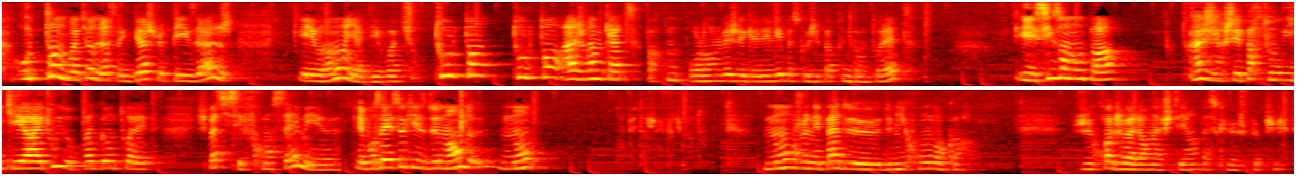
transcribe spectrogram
autant de voitures, déjà ça gâche le paysage. Et vraiment, il y a des voitures tout le temps, tout le temps, H24. Par contre, pour l'enlever, j'ai galéré parce que j'ai pas pris de gants de toilette. Et s'ils en ont pas, en tout cas, j'ai cherché partout, Ikea et tout, ils ont pas de gants de toilette. Je sais pas si c'est français, mais. Euh... Et pour celles et ceux qui se demandent, non. Oh putain, j'en ai foutu partout. Non, je n'ai pas de, de micro-ondes encore. Je crois que je vais aller en acheter un parce que je peux plus.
